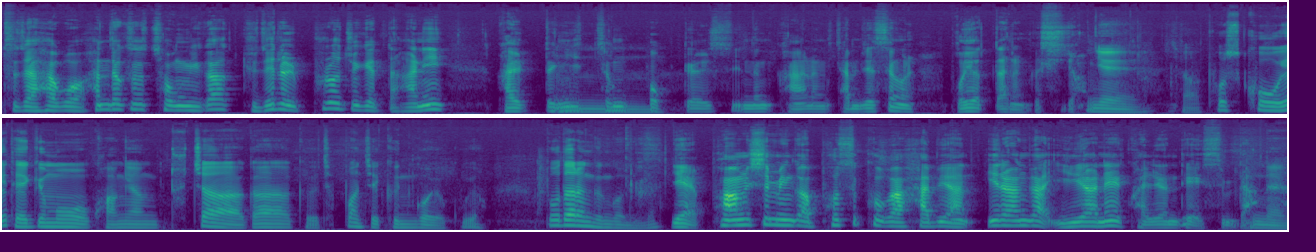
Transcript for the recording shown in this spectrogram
투자하고 한덕수 총리가 규제를 풀어주겠다 하니 갈등이 음. 증폭될 수 있는 가능 잠재성을 보였다는 것이죠. 예. 자, 포스코의 대규모 광양 투자가 그 첫 번째 근거였고요. 또 다른 근거는요? 예, 포항 시민과 포스코가 합의한 1안과 2안에 관련되어 있습니다. 네.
